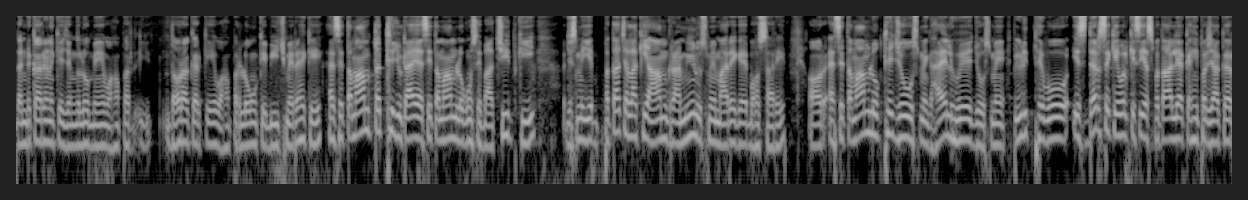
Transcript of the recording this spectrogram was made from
दंडकारण्य के जंगलों में वहाँ पर दौरा करके वहाँ पर लोगों के बीच में रह के ऐसे तमाम तथ्य जुटाए, ऐसे तमाम लोगों से बातचीत की जिसमें ये पता चला कि आम ग्रामीण उसमें मारे गए बहुत सारे और ऐसे तमाम लोग थे जो उसमें घायल हुए जो उसमें पीड़ित थे वो इस डर से केवल किसी अस्पताल या कहीं पर जाकर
